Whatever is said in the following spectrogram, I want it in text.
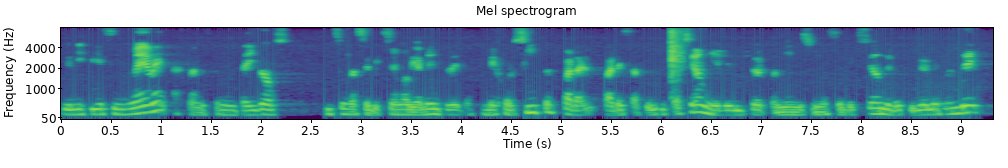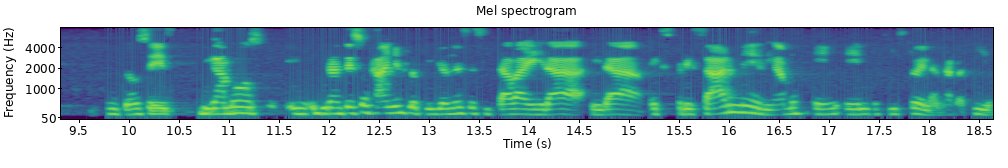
de mis 19 hasta mis 32 hizo una selección obviamente de los mejorcitos para, para esa publicación y el editor también hizo una selección de lo que yo les mandé. Entonces, digamos, durante esos años lo que yo necesitaba era, era expresarme, digamos, en el registro de la narrativa.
